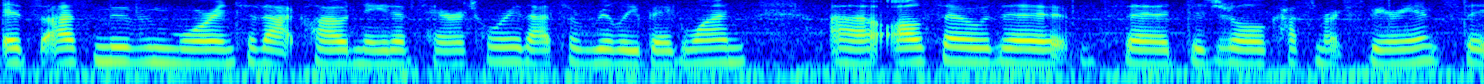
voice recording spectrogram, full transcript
It's us moving more into that cloud native territory, that's a really big one. Uh, also the, the digital customer experience, the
